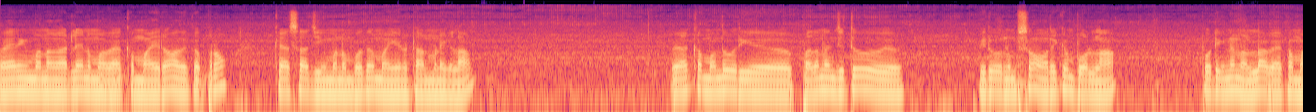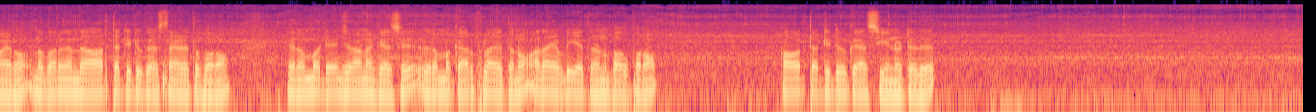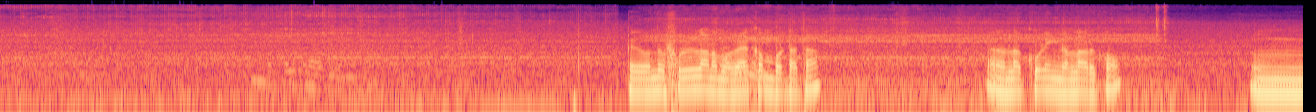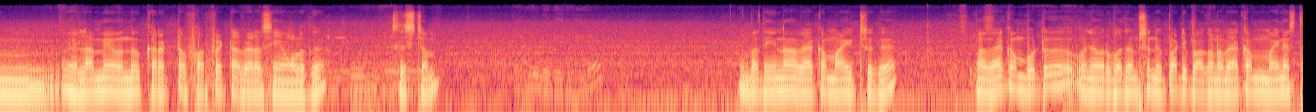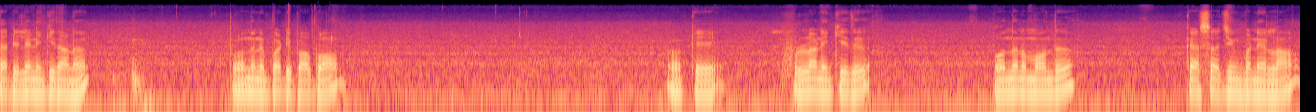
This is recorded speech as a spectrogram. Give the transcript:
ஒயரிங் பண்ணங்காட்டிலே நம்ம வேக்கம் ஆயிரும். அதுக்கப்புறம் கேஸ் சார்ஜிங் பண்ணும்போது நம்ம யூனிட் ஆன் பண்ணிக்கலாம். வேக்கம் வந்து ஒரு பதினஞ்சு டு இருபது நிமிஷம் வரைக்கும் போடலாம். போட்டிங்கன்னா நல்லா வேக்கம் ஆயிரும். இந்த பாருங்கள் இந்த ஆர் தேர்ட்டி டூ கேஸ் தான் ஏற்ற போகிறோம் இது ரொம்ப டேஞ்சரான கேஸு. இது ரொம்ப கேர்ஃபுல்லாக ஏற்றணும் அதான் எப்படி ஏற்றணும்னு பார்க்க போகிறோம் R thirty two gas unit இது. இது வந்து ஃபுல்லாக நம்ம வேக்கம் போட்டால் தான் நல்லா கூலிங் நல்லாயிருக்கும். எல்லாமே வந்து கரெக்டாக பர்ஃபெக்டாக வேலை செய்யும் உங்களுக்கு சிஸ்டம் பார்த்திங்கன்னா வேக்கம் ஆகிட்டுருக்கு வேக்கம் போட்டு கொஞ்சம் ஒரு பத்து நிமிஷம் நிப்பாட்டி பார்க்கணும். வேக்கம் மைனஸ் தேர்ட்டிலே நிற்கிதானு இப்போ வந்து நிப்பாட்டி பார்ப்போம். ஓகே. ஃபுல்லாக நிற்கிது இப்போ வந்து நம்ம வந்து கேஷ் சார்ஜிங் பண்ணிடலாம்.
